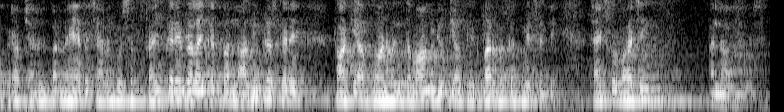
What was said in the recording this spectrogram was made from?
अगर आप चैनल पर नए हैं तो चैनल को सब्सक्राइब करें, बेल आइकन पर लाजमी प्रेस करें, ताकि आपको आने वाली तमाम वीडियो की अपडेट बर वक्त मिल सके। थैंक्स फॉर वॉचिंग अल्लाह हाफिज़।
